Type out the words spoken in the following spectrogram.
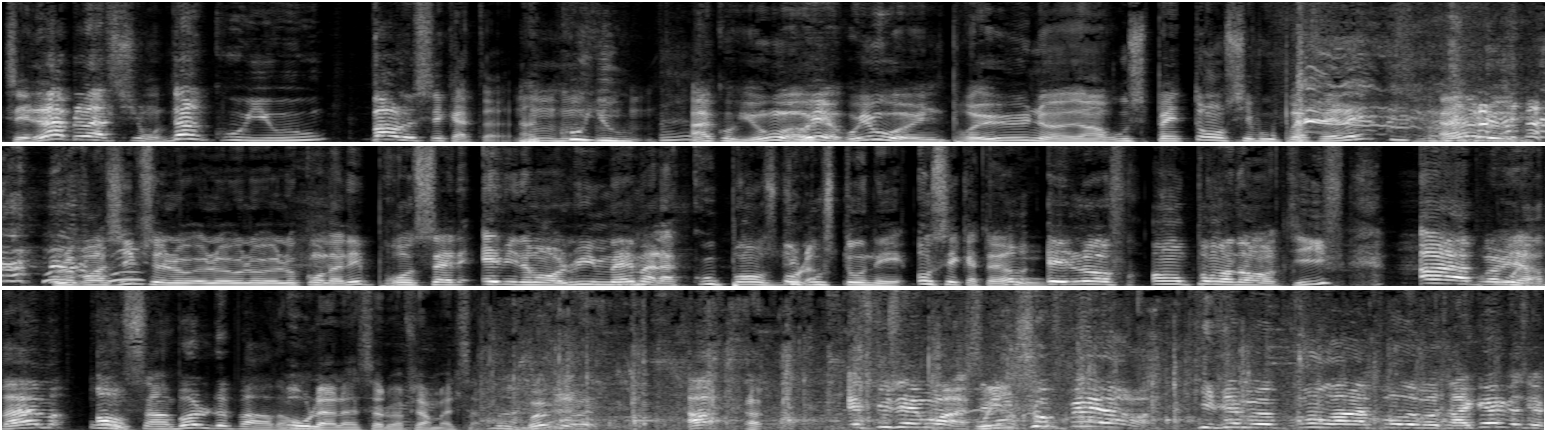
C'est l'ablation d'un couillou par le sécateur. Un couillou. Un couillou, ah oui, un couillou, une prune, un rouspéton si vous préférez. Hein, le, le principe, c'est le, le, condamné procède évidemment lui-même à la coupance du Oh là. boustonné au sécateur Oh. et l'offre en pendentif à la première Oh dame en symbole de pardon. Oh là là, ça doit faire mal ça. Ouais. Ah, excusez-moi, c'est Oui. mon chauffeur qui vient me prendre à la porte de votre accueil parce que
